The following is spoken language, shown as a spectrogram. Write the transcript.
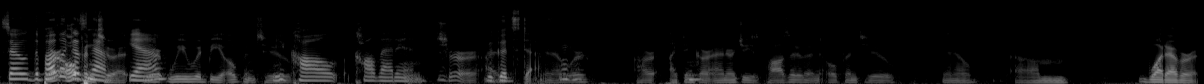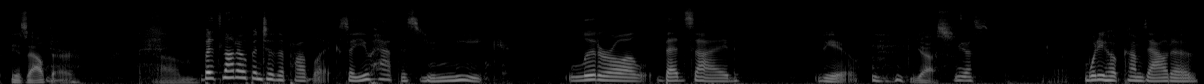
So the We're public open doesn't have. to it. Yeah, We're, we would be open to. you call call that in. Sure. the I- good stuff. You know, we're our. I think our energy is positive and open to, you know, um, whatever is out there. Um, But it's not open to the public. So you have this unique, literal bedside view. yes. Yes. What do you hope comes out of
